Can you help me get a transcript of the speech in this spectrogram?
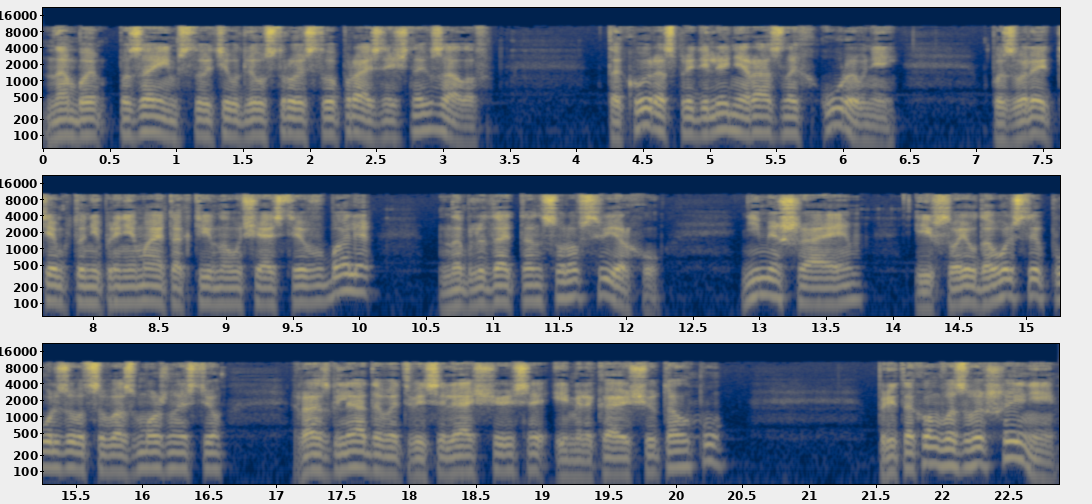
Нам бы позаимствовать его для устройства праздничных залов. Такое распределение разных уровней позволяет тем, кто не принимает активного участия в бале, наблюдать танцоров сверху, не мешая им и в свое удовольствие пользоваться возможностью разглядывать веселящуюся и мелькающую толпу. При таком возвышении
